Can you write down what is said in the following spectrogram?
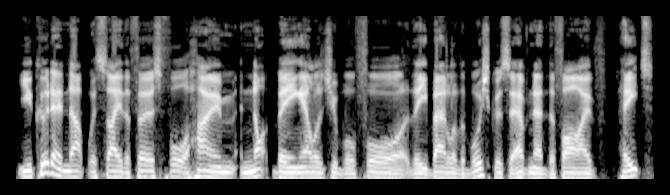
you could end up with, say, the first four home not being eligible for the Battle of the Bush because they haven't had the five heats.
